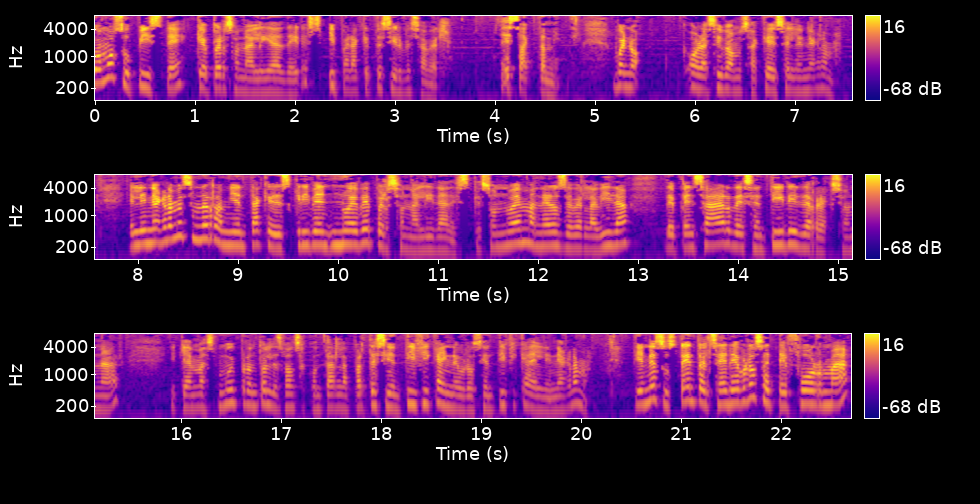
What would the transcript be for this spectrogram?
¿Cómo supiste qué personalidad eres y para qué te sirve saberlo? Exactamente. Bueno, ahora sí vamos a qué es el enneagrama. El enneagrama es una herramienta que describe nueve personalidades, que son nueve maneras de ver la vida, de pensar, de sentir y de reaccionar y que además muy pronto les vamos a contar la parte científica y neurocientífica del enneagrama. Tiene sustento, el cerebro se te forma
